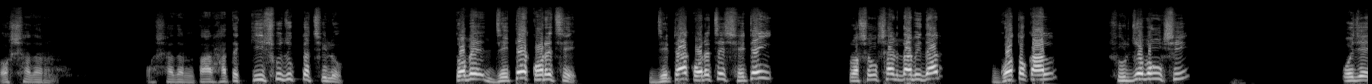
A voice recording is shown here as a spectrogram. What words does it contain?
অসাধারণ। অসাধারণ। তার হাতে কি সুযোগটা ছিল? তবে যেটা করেছে যেটা করেছে সেটাই প্রশংসার দাবিদার। গতকাল সূর্যবংশী ওই যে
